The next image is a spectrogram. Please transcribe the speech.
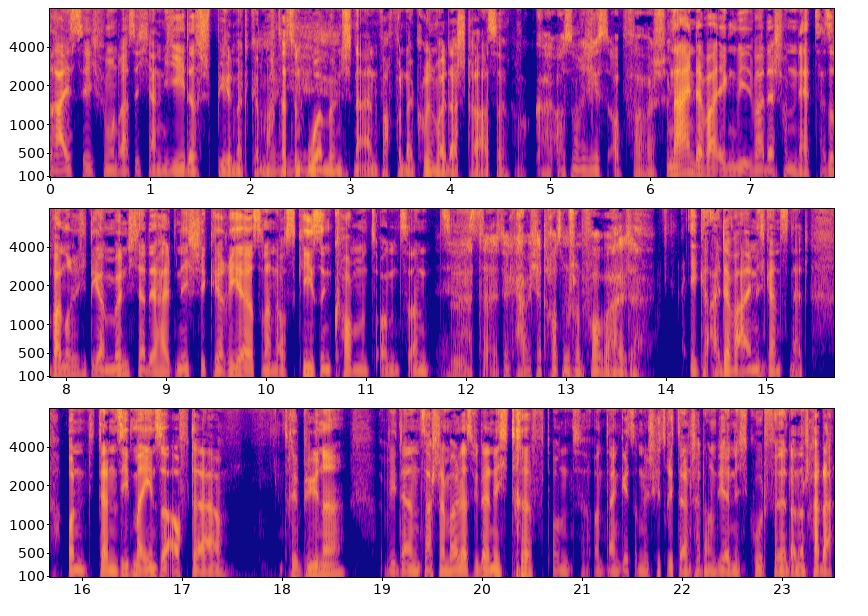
30, 35 Jahren jedes Spiel mitgemacht hat. So ein Oje. Urmünchner einfach von der Grünwalder Straße. Oh Gott, aus ein richtiges Opfer wahrscheinlich. Nein, der war irgendwie, war der schon nett. Also war ein richtiger Münchner, der halt nicht Schickeria ist, sondern aus Giesing kommt und, und Ja, da, da habe ich ja trotzdem schon Vorbehalte. egal, der war eigentlich ganz nett. Und dann sieht man ihn so auf der Tribüne, wie dann Sascha Mölders wieder nicht trifft und, und dann geht's um die Schiedsrichterentscheidung, die er nicht gut findet. Und dann schreit er,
